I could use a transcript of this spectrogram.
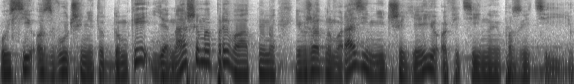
Усі озвучені тут думки є нашими приватними і в жодному разі нічиєю офіційною позицією.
